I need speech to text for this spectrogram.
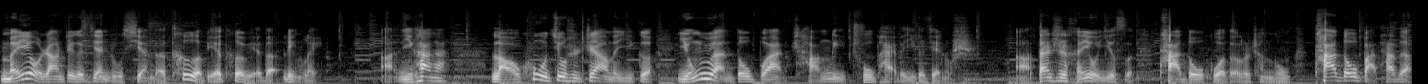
没有让这个建筑显得特别特别的另类。啊，你看看。老库就是这样的一个永远都不按常理出牌的一个建筑师，啊，但是很有意思，他都获得了成功，他都把他的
